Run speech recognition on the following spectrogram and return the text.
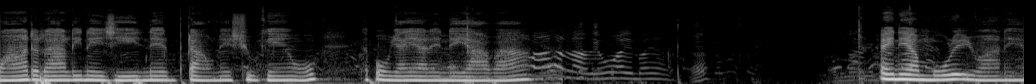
ဝါတရားလေးနဲ့ရေးနဲ့တောင်နဲ့ရှုခင်းကိုတပုံရိုက်ရတဲ့နေရာပါအဲ့နေရာမိုးရရွာနေရ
